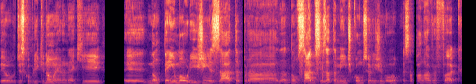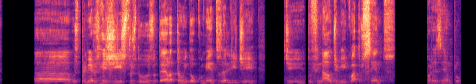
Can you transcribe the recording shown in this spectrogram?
eu, descobri que não era, né? Que é, não tem uma origem exata para não sabe-se exatamente como se originou essa palavra fuck. Uh, os primeiros registros do uso dela estão em documentos ali de de, do final de 1400, por exemplo,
